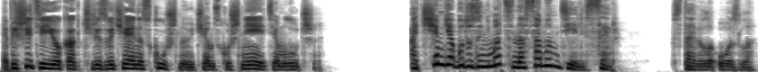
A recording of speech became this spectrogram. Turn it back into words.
Опишите ее как чрезвычайно скучную. Чем скучнее, тем лучше». «А чем я буду заниматься на самом деле, сэр?» — вставила Озла.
